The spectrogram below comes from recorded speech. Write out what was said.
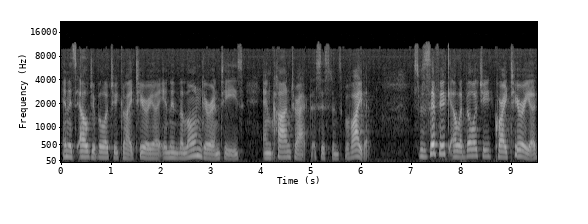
in its eligibility criteria and in the loan guarantees and contract assistance provided. Specific eligibility criteria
